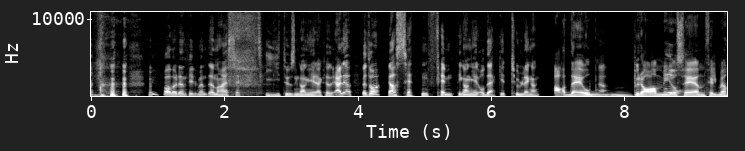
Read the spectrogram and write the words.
Fy fader, den filmen den har jeg sett 10 000 ganger. Jeg. Eller, vet du hva? Jeg har sett den 50 ganger, og det er ikke tull engang. Ja, det er jo bra mye å se en film, ja.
